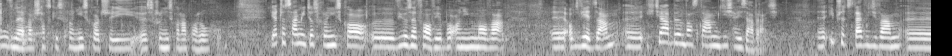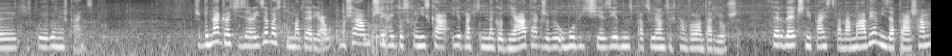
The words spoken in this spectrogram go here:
główne warszawskie schronisko, czyli schronisko na Paluchu. Ja czasami to schronisko w Józefowie, bo o nim mowa, odwiedzam i chciałabym Was tam dzisiaj zabrać i przedstawić Wam kilku jego mieszkańców. Żeby nagrać i zrealizować ten materiał, musiałam przyjechać do schroniska jednak innego dnia, tak żeby umówić się z jednym z pracujących tam wolontariuszy. Serdecznie Państwa namawiam i zapraszam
